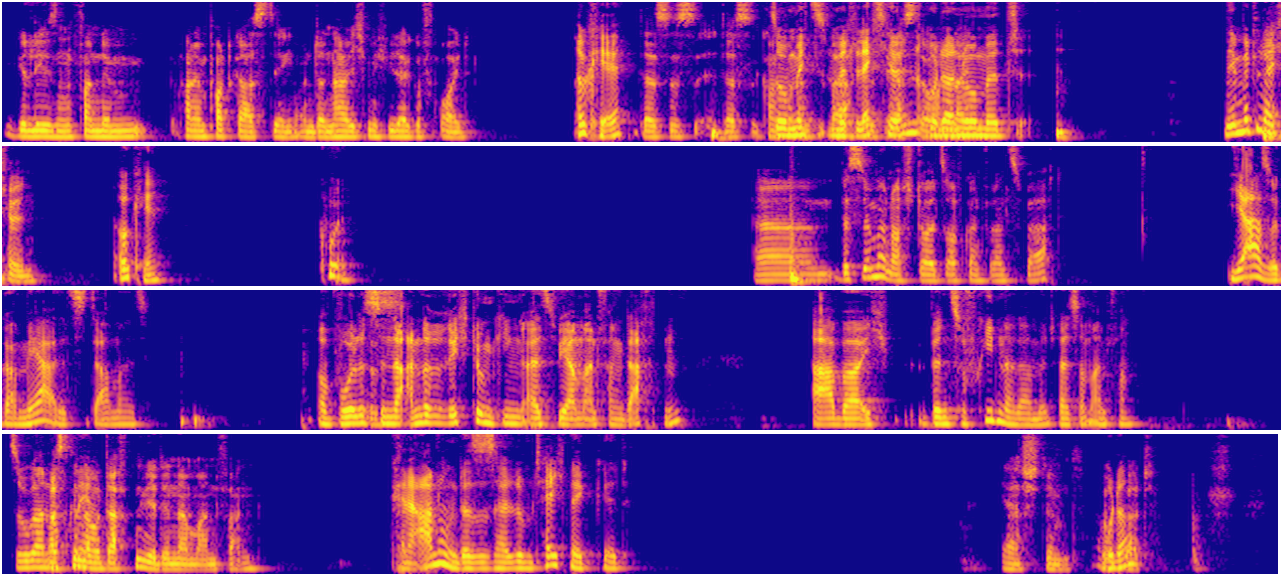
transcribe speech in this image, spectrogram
gelesen von dem von dem Podcast-Ding und dann habe ich mich wieder gefreut. Okay. Das ist das So mit, mit Lächeln oder online. nur mit Nee, mit Lächeln. Okay. Cool. Ähm, bist du immer noch stolz auf Konferenz 2.8? Ja, sogar mehr als damals. Obwohl es das in eine andere Richtung ging, als wir am Anfang dachten. Aber ich bin zufriedener damit als am Anfang. Sogar noch Was genau mehr. dachten wir denn am Anfang? Keine Ahnung, dass es halt um Technik geht. Ja, stimmt. Oh Oder? Gott.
